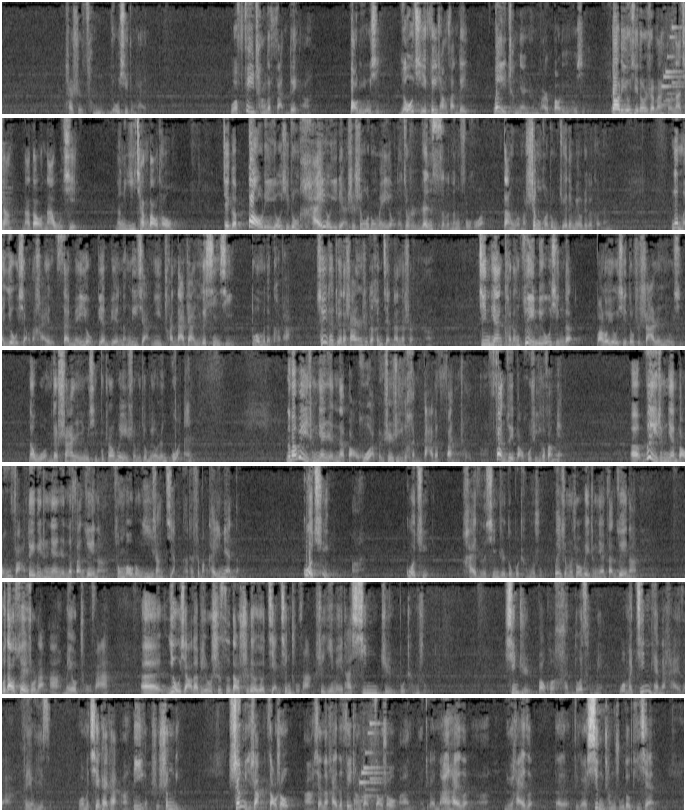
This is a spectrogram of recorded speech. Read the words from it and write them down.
它是从游戏中来的。我非常的反对啊，暴力游戏，尤其非常反对未成年人玩暴力游戏。暴力游戏都是什么？都是拿枪、拿刀、拿武器，能一枪爆头。这个暴力游戏中还有一点是生活中没有的，就是人死了能复活，但我们生活中绝对没有这个可能。那么幼小的孩子在没有辨别能力下，你传达这样一个信息，多么的可怕！所以他觉得杀人是个很简单的事儿啊。今天可能最流行的网络游戏都是杀人游戏，那我们的杀人游戏不知道为什么就没有人管。那么未成年人呢，保护啊本身是一个很大的范畴啊，犯罪保护是一个方面。呃，未成年保护法对未成年人的犯罪呢，从某种意义上讲呢，它是网开一面的。过去啊，过去孩子的心智都不成熟，为什么说未成年犯罪呢？不到岁数的啊，没有处罚；呃，幼小的，比如十四到十六有减轻处罚，是因为他心智不成熟。心智包括很多层面，我们今天的孩子啊，很有意思。我们切开看啊，第一个是生理，生理上早熟啊，现在孩子非常早早熟啊，这个男孩子啊、女孩子的这个性成熟都提前，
